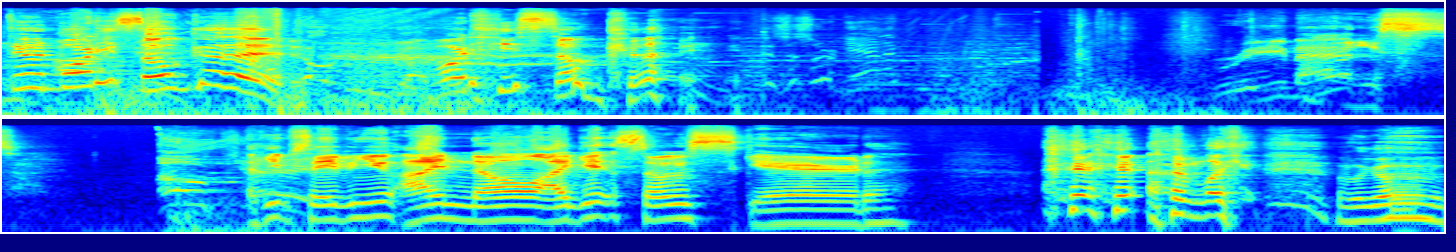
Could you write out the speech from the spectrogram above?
Dude, Morty's so good! Told you we got Morty's so good. Is this organic? Rematch. Nice. I keep saving you. I know. I get so scared. I'm like, I'm like, oh.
